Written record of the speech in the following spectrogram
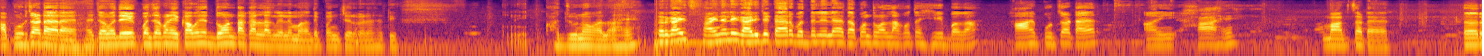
हा पुढचा टायर आहे. ह्याच्यामध्ये एक पंचर पण एकामध्ये दोन टाकायला लागलेले मला ते पंचर करण्यासाठी हा जुना वाला आहे. तर काही फायनली गाडीचे टायर बदललेले आहेत. आपण तुम्हाला दाखवतो हे बघा. हा आहे पुढचा टायर आणि हा आहे मागचा टायर. तर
